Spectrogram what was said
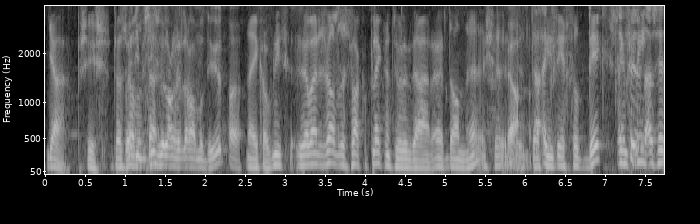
Ja, precies. Dat Ik is weet wel niet precies hoe lang het er allemaal duurt, maar... Nee, ik ook niet. Ja, maar het is wel de zwakke plek natuurlijk daar dan. Hè? Als je Ja. dat Ja, niet ik- echt veel dik. Ik vind dat AZ eh,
